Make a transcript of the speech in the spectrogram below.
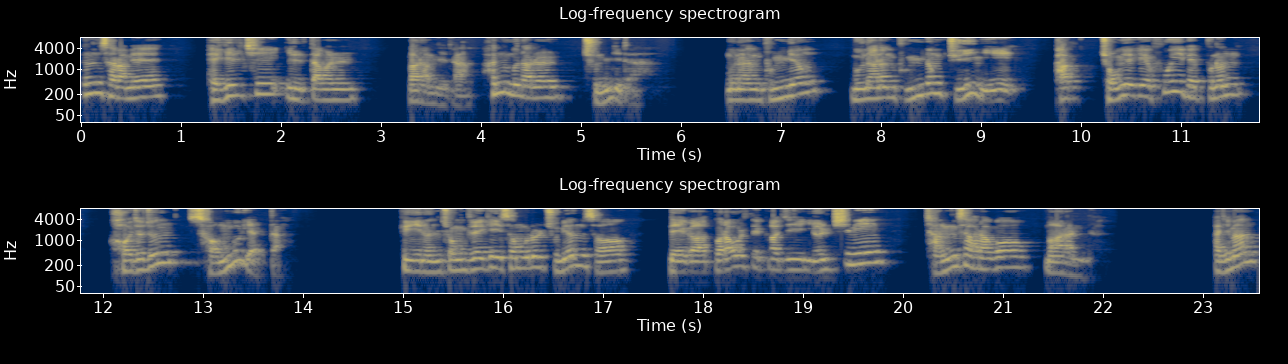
한 사람의 백일치 일당을 말합니다. 한 문화를 줍니다. 문화는 분명, 문화는 분명 주인이 각 종에게 후히 베푸는 거저준 선물이었다. 귀인은 종들에게 이 선물을 주면서 내가 돌아올 때까지 열심히 장사하라고 말한다. 하지만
